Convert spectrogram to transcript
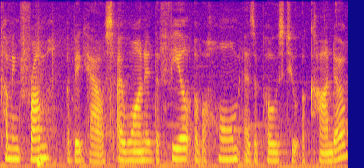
Coming from a big house, I wanted the feel of a home as opposed to a condo.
